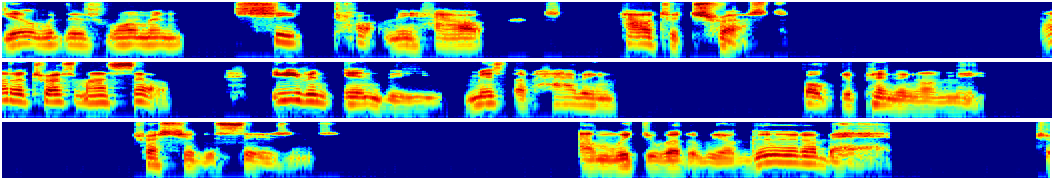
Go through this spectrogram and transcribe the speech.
deal with this woman, she taught me how how to trust, how to trust myself, even in the midst of having folk depending on me. Trust your decisions. I'm with you whether we are good or bad. Tr-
